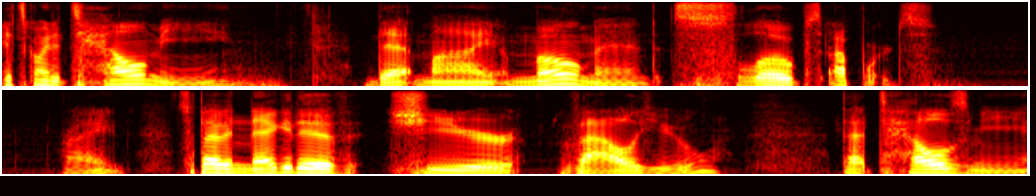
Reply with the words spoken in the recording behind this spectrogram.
it's going to tell me that my moment slopes upwards, right? So if I have a negative shear value, that tells me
